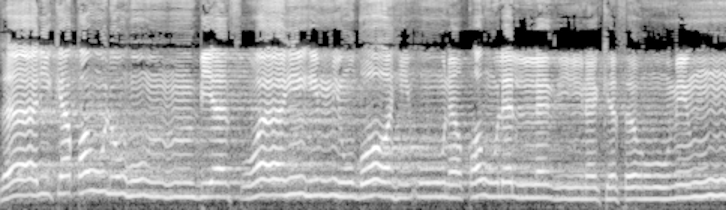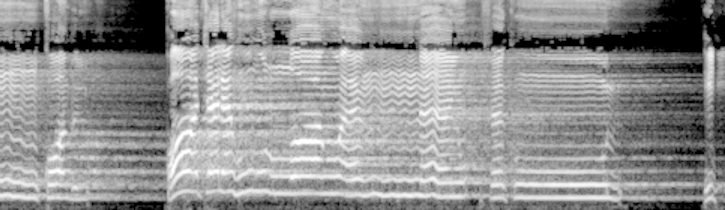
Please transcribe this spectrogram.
ذلك قولهم بأفواههم يضاهئون قول الذين كفروا من قبل. قاتلهم الله أنا يؤفكون.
